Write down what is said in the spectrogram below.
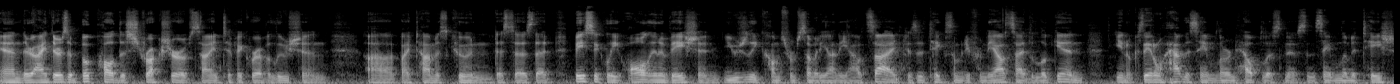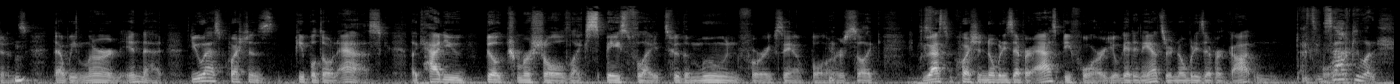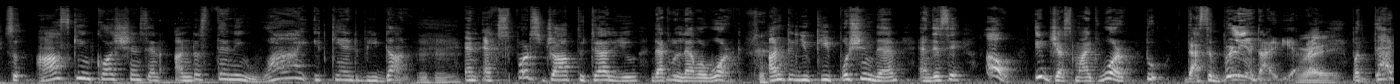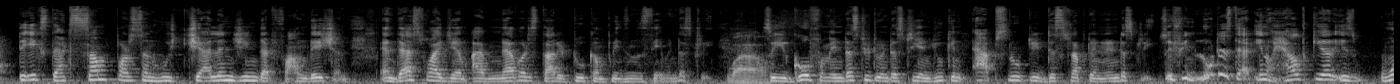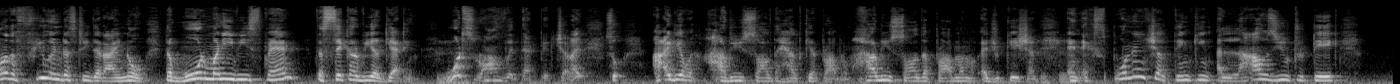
And there, I, there's a book called The Structure of Scientific Revolution uh, by Thomas Kuhn that says that basically all innovation usually comes from somebody on the outside because it takes somebody from the outside to look in, you know, because they don't have the same learned helplessness and the same limitations that we learn in that. You ask questions people don't ask, like how do you build commercial like space flight to the moon, for example, or so like if you ask a question nobody's ever asked before, you'll get an answer nobody's ever gotten. That's before. exactly what. So asking questions and understanding why it can't be done. Mm-hmm. An expert's job to tell you that will never work until you keep pushing them and they say, "Oh, it just might work." To that's a brilliant idea, right? Right. But that takes that some person who is challenging that foundation, and that's why, Jim, I've never started two companies in the same industry. Wow. So you go from industry to industry, and you can absolutely disrupt an industry. So if you notice that, you know, healthcare is one of the few industries that I know. The more money we spend, the sicker we are getting. Hmm. What's wrong with that picture, right? So idea was how do you solve the healthcare problem? How do you solve the problem of education? Mm-hmm. And exponential thinking allows you to take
